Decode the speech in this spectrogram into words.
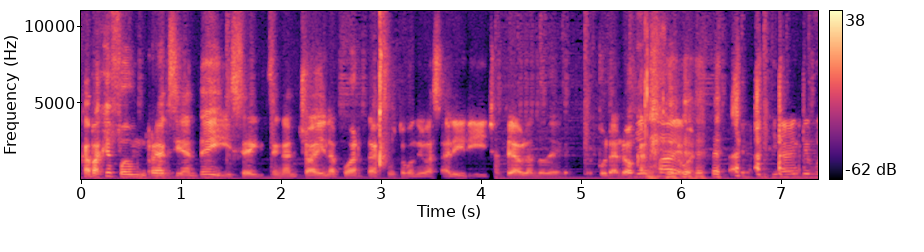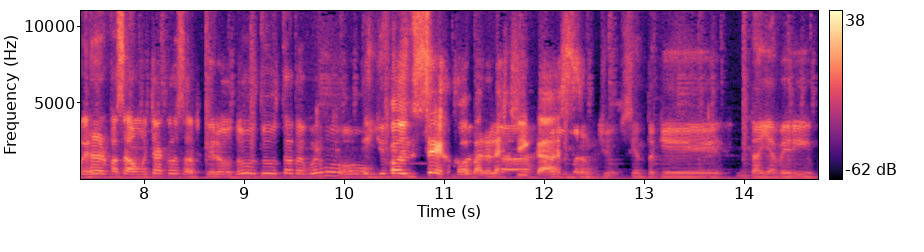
Capaz que fue un re accidente y se, se enganchó ahí en la puerta justo cuando iba a salir y yo estoy hablando de, de pura loca. ¿Quién sabe? Efectivamente pudieron haber pasado muchas cosas, pero ¿tú, tú estás de acuerdo? O... Yo- Consejo para las La- chicas. Siento que Daya Berry,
